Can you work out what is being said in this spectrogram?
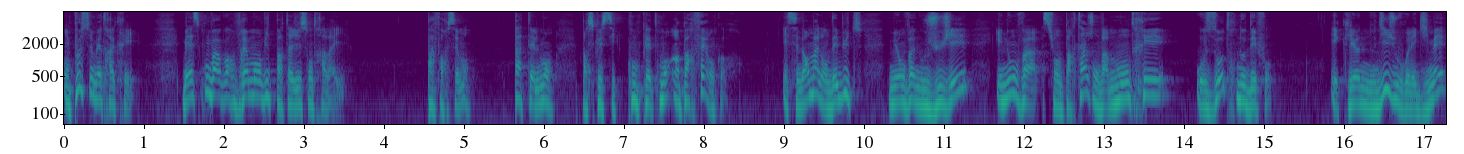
on peut se mettre à créer. Mais est-ce qu'on va avoir vraiment envie de partager son travail? Pas forcément. Pas tellement, parce que c'est complètement imparfait encore. Et c'est normal, on débute, mais on va nous juger, et nous, on va, si on partage, on va montrer aux autres nos défauts. Et Cléon nous dit, j'ouvre les guillemets,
